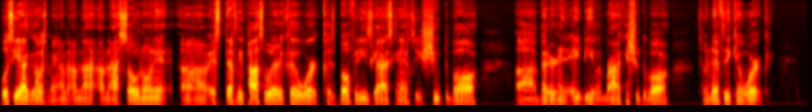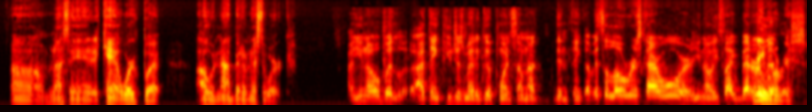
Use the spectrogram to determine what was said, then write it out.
We'll see how it goes, man. I'm, I'm not. I'm not sold on it. Uh, it's definitely possible that it could work because both of these guys can actually shoot the ball uh, better than AD and LeBron can shoot the ball. So it definitely can work. Um, I'm not saying it can't work, but I would not bet on this to work. You know, but I think you just made a good point. Something I didn't think of. It's a low risk, high reward. You know, he's like better. Really low risk.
